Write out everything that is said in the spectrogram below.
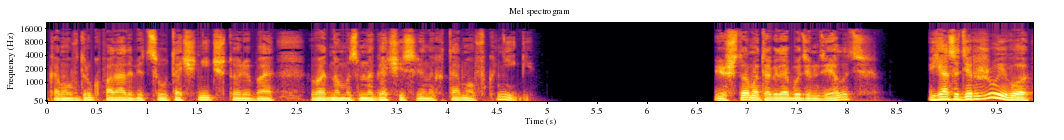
кому вдруг понадобится уточнить что-либо в одном из многочисленных томов книги. «И что мы тогда будем делать?» «Я задержу его,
